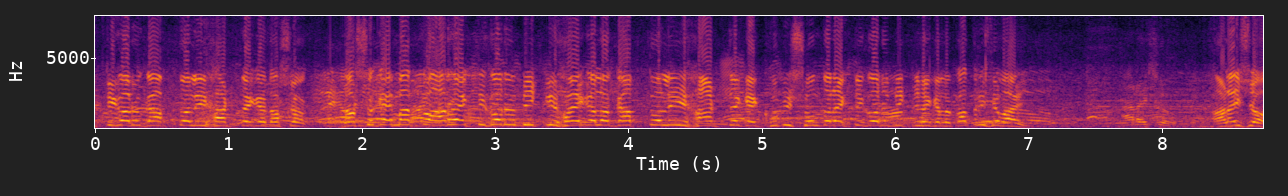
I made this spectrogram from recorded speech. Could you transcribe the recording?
একটি গরু গাবতলি হাট থেকে দর্শক। দর্শকের মাত্র আরও একটি গরু বিক্রি হয়ে গেল গাবতলি হাট থেকে। খুবই সুন্দর একটি গরু বিক্রি হয়ে গেল। কত নিছে ভাই? আড়াইশো। আড়াইশো?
